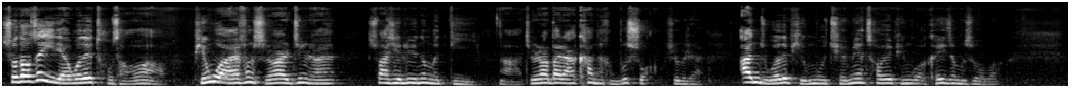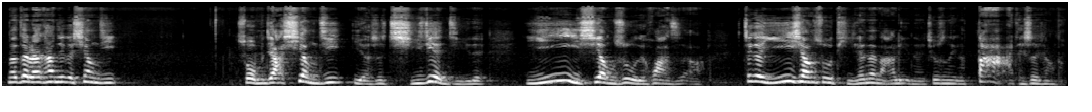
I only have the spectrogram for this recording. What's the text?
说到这一点，我得吐槽啊，苹果 iPhone 十二竟然刷新率那么低啊，就让大家看着很不爽，是不是？安卓的屏幕全面超越苹果，可以这么说不？那再来看这个相机。说我们家相机也是旗舰级的，一亿像素的画质啊！这个一亿像素体现在哪里呢？就是那个大的摄像头，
